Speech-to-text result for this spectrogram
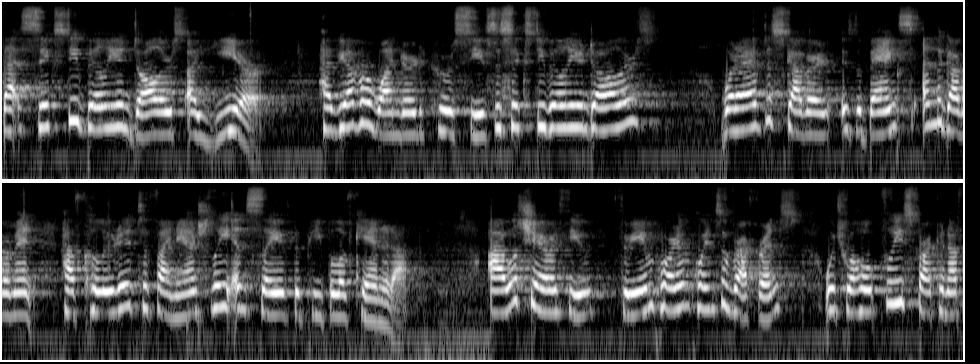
That's $60 billion a year. Have you ever wondered who receives the $60 billion? What I have discovered is the banks and the government have colluded to financially enslave the people of Canada. I will share with you three important points of reference which will hopefully spark enough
